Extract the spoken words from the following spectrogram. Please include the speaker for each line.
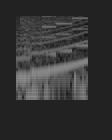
Speaker 1: you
